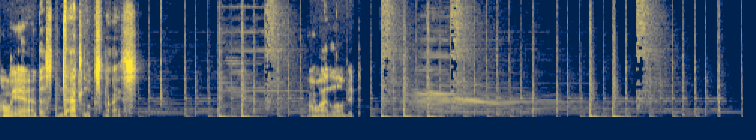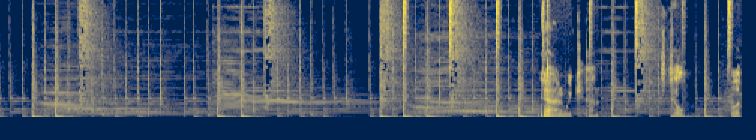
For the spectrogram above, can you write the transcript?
Oh yeah, that's, that looks nice. Oh, I love it. Yeah, and we can still put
